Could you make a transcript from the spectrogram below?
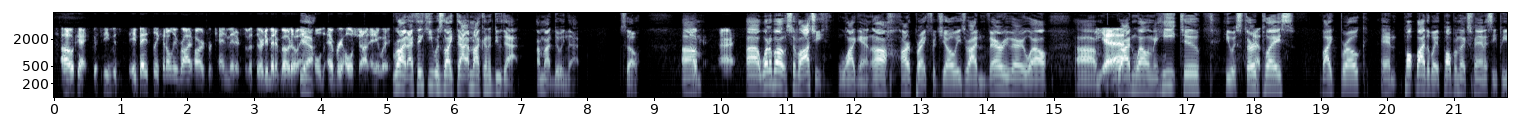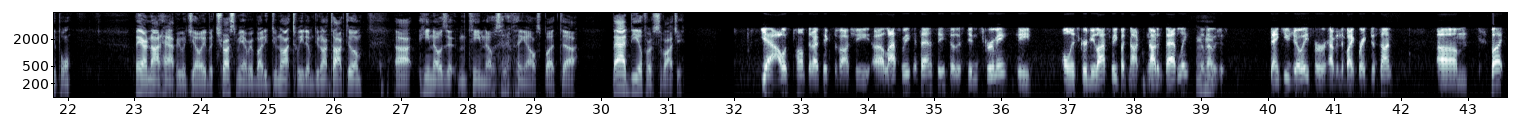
Oh, okay. Because he was he basically could only ride hard for 10 minutes of a 30 minute moto and Yeah. hold every hole shot anyway. right. I think he was like that. I'm not going to do that. I'm not doing that. So, um, okay. All right. uh, what about Savatgy? Weigandt? Oh, heartbreak for Joe. He's riding very, very well. Um, Yeah. Riding well in the heat, too. He was third Yep. place. Bike broke. And by the way, PulpMX Fantasy people, they are not happy with Joey. But trust me, everybody, do not tweet him. Do not talk to him. Uh, he knows it, and the team knows it, and everything else. But uh, bad deal for Savatgy. Yeah, I was pumped that I picked Savatgy uh, last week in fantasy, so this didn't screw me. He only screwed me last week, but not not as badly. So Mhm. that was just thank you, Joey, for having the bike break this time. Um, but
